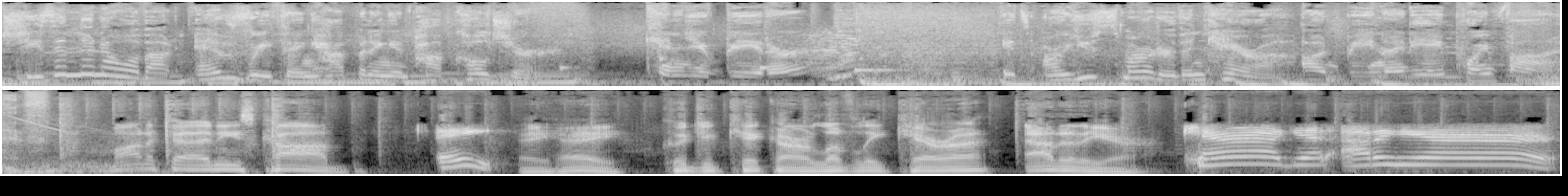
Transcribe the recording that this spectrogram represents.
She's in the know about everything happening in pop culture. Can you beat her? It's Are You Smarter Than Kara on B98.5. Monica and East Cobb. Hey, Hey, hey. Could you kick our lovely Kara out of the air? Kara, get out of here.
